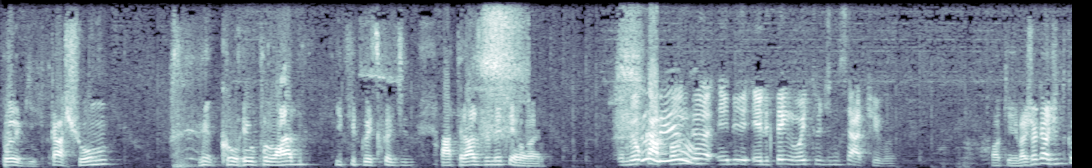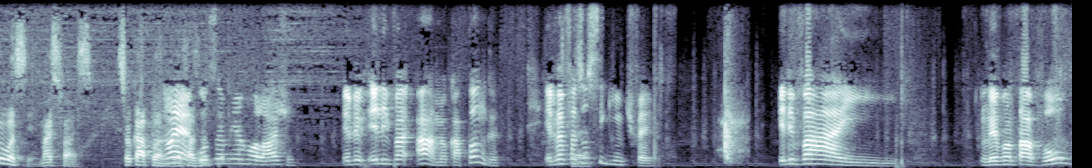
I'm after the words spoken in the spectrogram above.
Pug, cachorro, correu pro lado e ficou escondido atrás do meteoro. O meu capanga, ele, ele tem 8 de iniciativa. Ok, vai jogar junto com você, mais fácil. Seu capanga. Não é, fazer... usa a minha rolagem. Ele, ele vai. Ah, meu capanga? Ele vai fazer é. o seguinte, velho. Ele vai levantar voo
